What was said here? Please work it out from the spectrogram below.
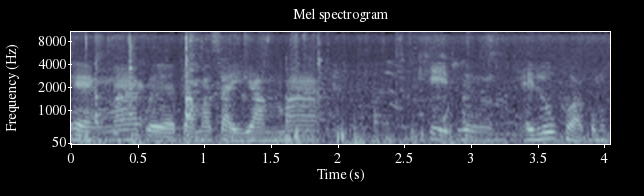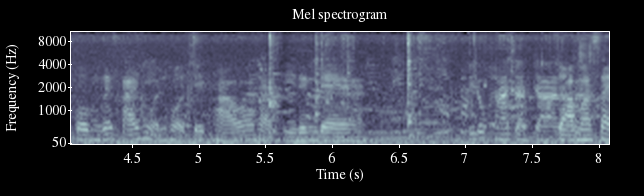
พงมากเลยอะจะมาใส่ยำมาก ขีดหนึ่งไอ้ลูกหัวกลมๆคล้ายๆหัวหัวใจเท้าอะค่ะสีแดงๆอะที่ลูกค้าจัดจานจะเอามาใส่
